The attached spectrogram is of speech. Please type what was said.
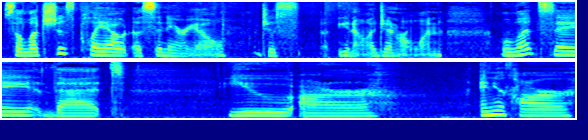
So let's just play out a scenario, just, you know, a general one. Let's say that you are in your car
